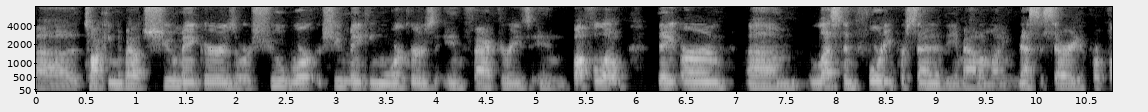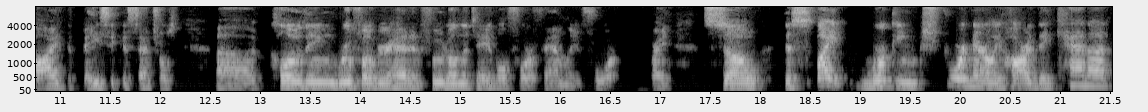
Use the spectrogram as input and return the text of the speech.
Uh, talking about shoemakers or shoe work, shoemaking workers in factories in Buffalo, they earn um, less than 40% of the amount of money necessary to provide the basic essentials, uh, clothing, roof over your head, and food on the table for a family of four, right? So, despite working extraordinarily hard, they cannot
